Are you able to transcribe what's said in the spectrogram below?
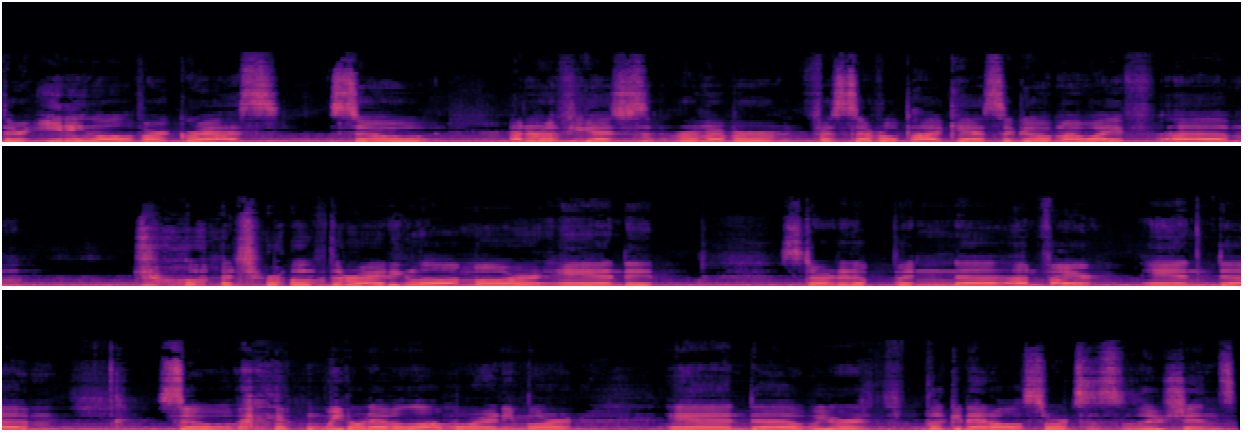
they're eating all of our grass. So I don't know if you guys remember, for several podcasts ago, my wife um, drove the riding lawnmower and it started up and uh, on fire. And um, so we don't have a lawnmower anymore. And uh, we were looking at all sorts of solutions.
